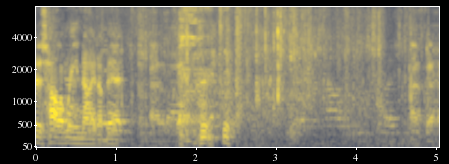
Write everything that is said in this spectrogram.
Bet it's Halloween night, I bet. Okay.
